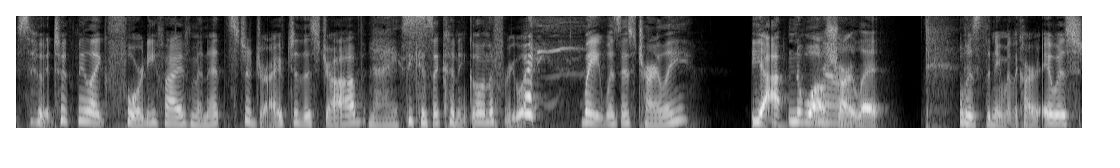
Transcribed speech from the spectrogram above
So it took me like 45 minutes to drive to this job nice because I couldn't go on the freeway. wait, was this Charlie? Yeah, no, well, No. Charlotte was the name of the car. It was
